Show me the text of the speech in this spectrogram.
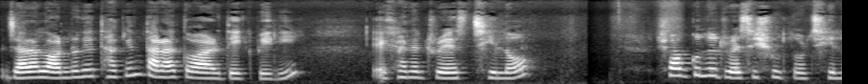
যারা লন্ডনে থাকেন তারা তো আর দেখবেনই। এখানে ড্রেস ছিল। সবগুলো ড্রেসই সুন্দর ছিল।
